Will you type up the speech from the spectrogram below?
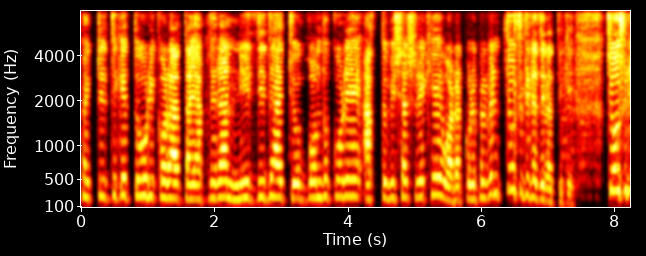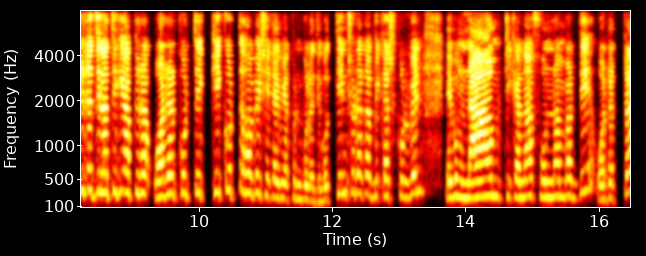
ফ্যাক্টরি থেকে তৈরি করা, তাই আপনারা নির্দ্বিধায় চোখ বন্ধ করে আত্মবিশ্বাস রেখে অর্ডার করে ফেলবেন চৌষট্টিটা জেলা থেকে। চৌষট্টিটা জেলা থেকে আপনারা অর্ডার করতে কি করতে হবে সেটা আমি এখন বলে দেবো। তিনশো টাকা বিকাশ করবেন এবং নাম, ঠিকানা, ফোন নাম্বার দিয়ে অর্ডারটা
